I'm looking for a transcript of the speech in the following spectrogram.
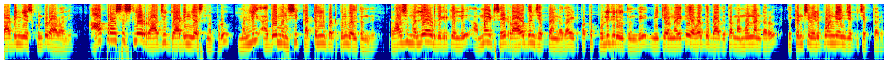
గార్డింగ్ చేసుకుంటూ రావాలి. ఆ ప్రాసెస్లో రాజు గార్డింగ్ చేస్తున్నప్పుడు మళ్ళీ అదే మనిషి కట్టెల్ని పట్టుకుని వెళ్తుంది. రాజు మళ్ళీ ఆవిడ దగ్గరికి వెళ్ళి అమ్మ ఇటు సైడ్ రావద్దని చెప్పాం కదా ఇటు పక్క పులి తిరుగుతుంది మీకేమన్నా అయితే ఎవరిది బాధ్యత? మమ్మల్ని అంటారు. ఇక్కడి నుంచి వెళ్ళిపోండి అని చెప్పి చెప్తారు.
